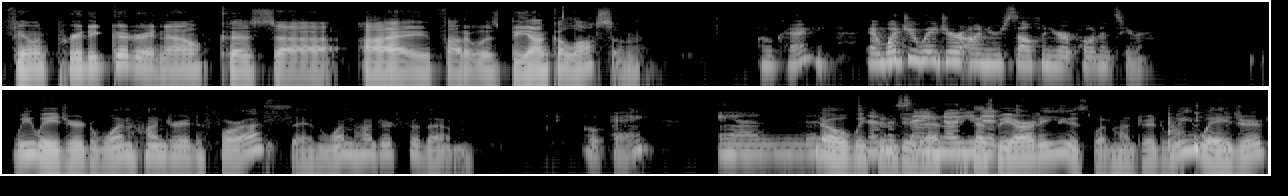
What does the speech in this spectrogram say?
feeling pretty good right now because uh, I thought it was Bianca Lawson. Okay. And what'd you wager on yourself and your opponents here? We wagered 100 for us and 100 for them. Okay. And No, we Tim couldn't is do saying that no, because we didn't. already used 100. We wagered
